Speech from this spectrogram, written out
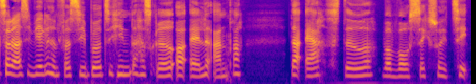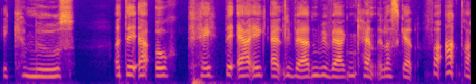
så er det også i virkeligheden for at sige både til hende, der har skrevet, og alle andre, der er steder, hvor vores seksualitet ikke kan mødes. Og det er okay. Det er ikke alt i verden, vi hverken kan eller skal forandre.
